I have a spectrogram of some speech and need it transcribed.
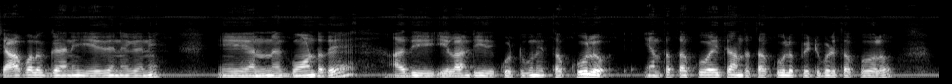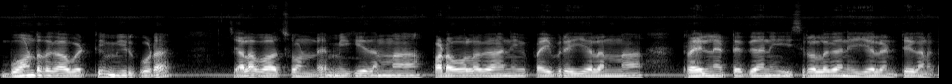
చేపలకు కానీ ఏదైనా కానీ అన్నది బాగుంటుంది. అది ఇలాంటి కొట్టుకునే తక్కువలో ఎంత తక్కువ అయితే అంత తక్కువలో పెట్టుబడి తక్కువలో బాగుంటుంది కాబట్టి మీరు కూడా చాలా బాగా చూడండి. మీకు ఏదన్నా పడవలు కానీ ఫైబర్ వేయాలన్నా ట్రైల్ నెట్ కానీ ఇసురోలు కానీ వేయాలంటే కనుక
